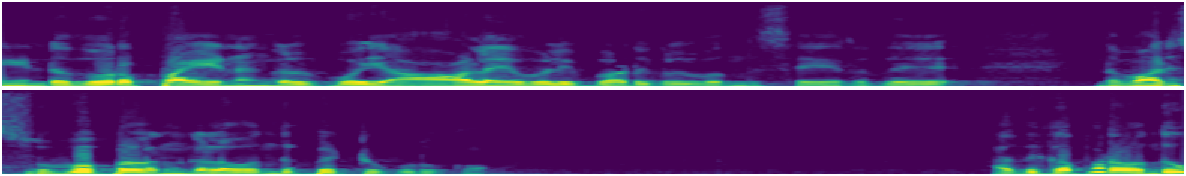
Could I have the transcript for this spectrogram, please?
நீண்ட தூர பயணங்கள் போய் ஆலய வழிபாடுகள் வந்து செய்கிறது இந்த மாதிரி சுப பலன்களை வந்து பெற்றுக் கொடுக்கும். அதுக்கப்புறம் வந்து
